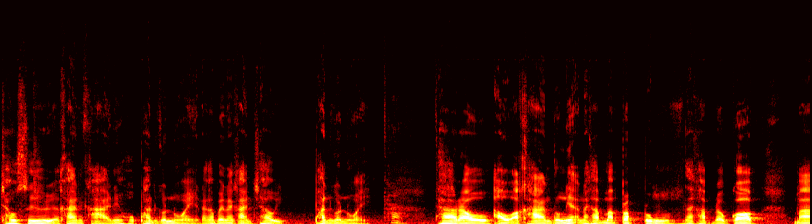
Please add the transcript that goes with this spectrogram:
เช่าซื้อหรืออาคารขายเนี่ย6,000กว่าหน่วย แล้วก็เป็นอาคารเช่าอีกพันกว่าหน่วยค่ะถ้าเราเอาอาคารตรงเนี้ยนะครับมาปรับปรุงนะครับแล้วก็มา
